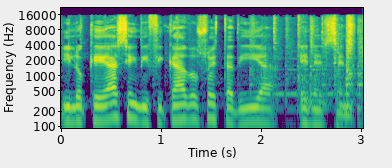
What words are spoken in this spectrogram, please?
y lo que ha significado su estadía en el centro.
